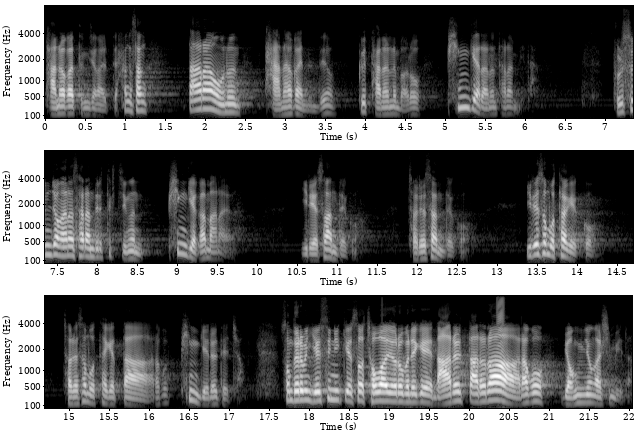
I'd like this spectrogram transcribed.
단어가 등장할 때 항상 따라오는 단어가 있는데요. 그 단어는 바로 핑계라는 단어입니다. 불순종하는 사람들의 특징은 핑계가 많아요. 이래서 안 되고 저래서 안 되고 이래서 못 하겠고 저래서 못 하겠다라고 핑계를 대죠. 성도 여러분 예수님께서 저와 여러분에게 나를 따르라라고 명령하십니다.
